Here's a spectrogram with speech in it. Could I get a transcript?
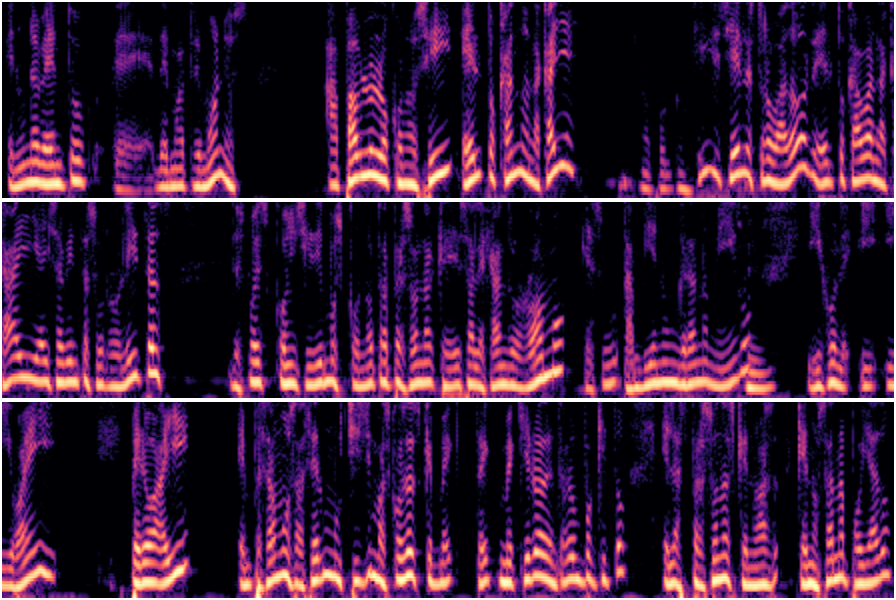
en un evento eh, de matrimonios a Pablo lo conocí él tocando en la calle. ¿A poco? Sí, sí, él es trovador, él tocaba en la calle y ahí se avienta sus rolitas. Después coincidimos con otra persona que es Alejandro Romo, que es también un gran amigo. Sí. Híjole, y, y ahí, pero ahí empezamos a hacer muchísimas cosas que me, te, me, quiero adentrar un poquito en las personas que nos, que nos han apoyado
